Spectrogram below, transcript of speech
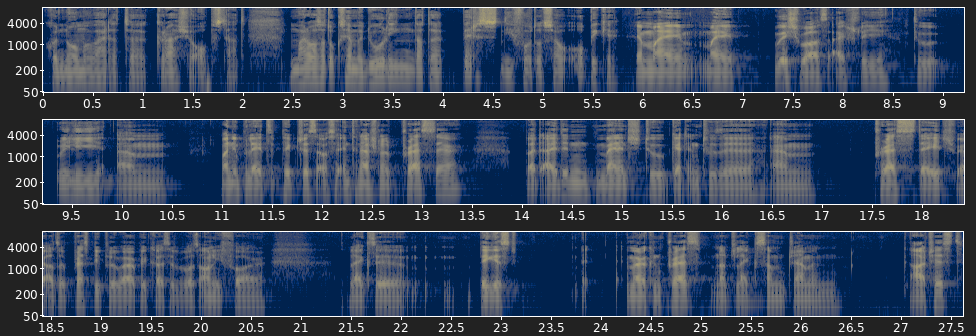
genomen waar dat kruisje op staat. Maar was het ook zijn bedoeling dat de pers die foto's zou oppikken? Yeah, my my wish was actually to really um, manipulate the pictures of the international press there, but I didn't manage to get into the um, press stage where other press people were because it was only for like the biggest American press, not like some German artist.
